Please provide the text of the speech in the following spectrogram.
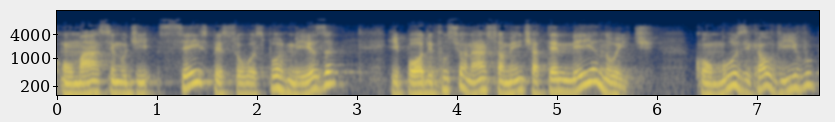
com um máximo de seis pessoas por mesa e podem funcionar somente até meia-noite, com música ao vivo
